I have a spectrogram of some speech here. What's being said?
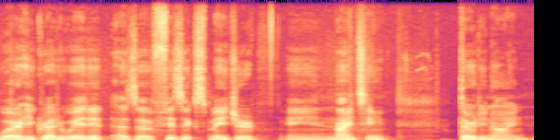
where he graduated as a physics major in 1939.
